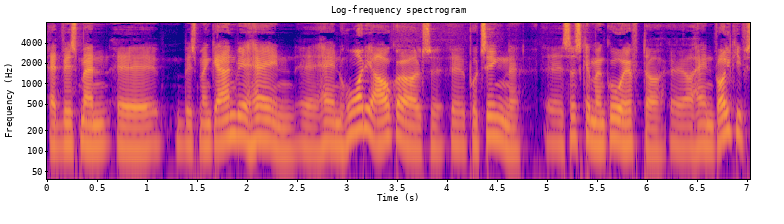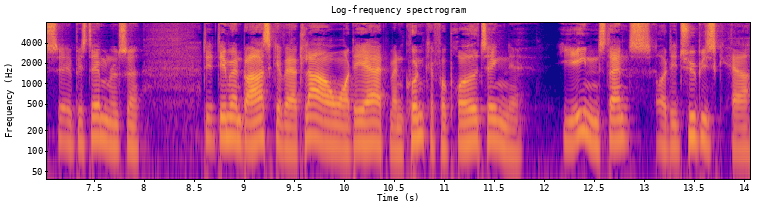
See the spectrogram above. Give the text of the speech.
at hvis man, øh, hvis man gerne vil have en, øh, have en hurtig afgørelse øh, på tingene, øh, så skal man gå efter øh, at have en voldgiftsbestemmelse. Det, det man bare skal være klar over, det er, at man kun kan få prøvet tingene i en instans, og det typisk er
